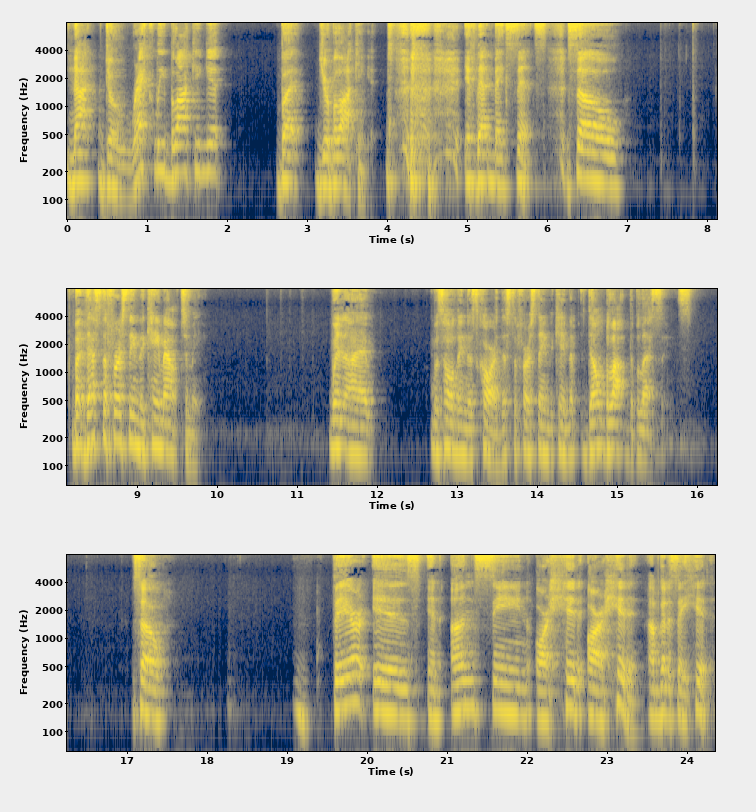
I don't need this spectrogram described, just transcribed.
not directly blocking it, but you're blocking it, if that makes sense. So, but that's the first thing that came out to me when I was holding this card. That's the first thing that came. Don't block the blessings. So there is an unseen or hid or hidden. I'm going to say hidden.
